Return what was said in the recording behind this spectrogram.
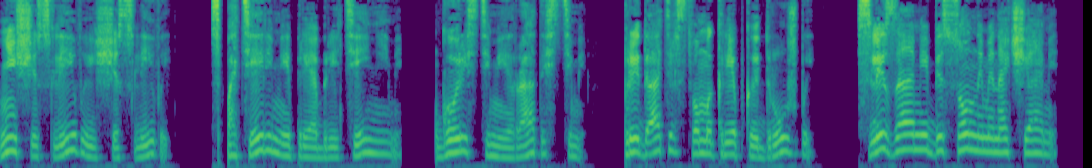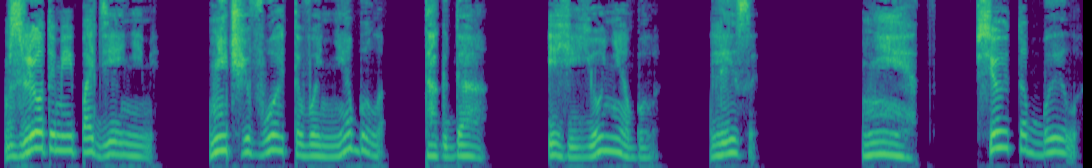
Несчастливой и счастливой, с потерями и приобретениями, горестями и радостями, предательством и крепкой дружбой, слезами, бессонными ночами, взлетами и падениями. Ничего этого не было тогда, и ее не было, Лизы. Нет, все это было,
